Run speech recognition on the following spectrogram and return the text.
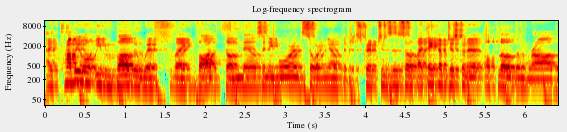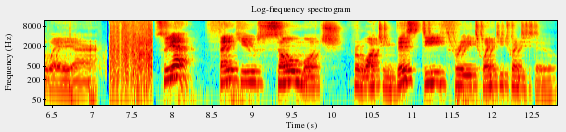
I probably won't even bother with like VOD thumbnails anymore and sorting out the descriptions and stuff. I think I'm just gonna upload them raw the way they are. So yeah, thank you so much for watching this D3 2022.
